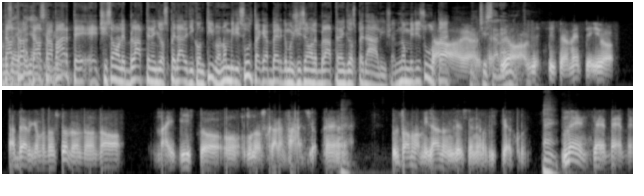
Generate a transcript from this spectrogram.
d'altra- d'altra parte eh, ci sono le blatte negli ospedali di continuo. Non mi risulta che a Bergamo ci siano le blatte negli ospedali. Cioè, non mi risulta. No, eh. eh, Io, sinceramente, io a Bergamo non solo non ho mai visto uno scarafaggio, eh. purtroppo a Milano invece ne ho visti alcuni. Eh. Mentre, beh, beh,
